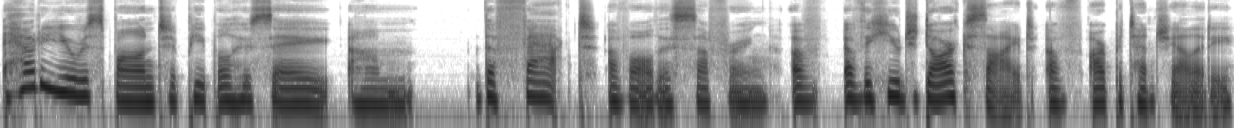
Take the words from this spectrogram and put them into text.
how do you respond to people who say um, the fact of all this suffering, of, of the huge dark side of our potentiality,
